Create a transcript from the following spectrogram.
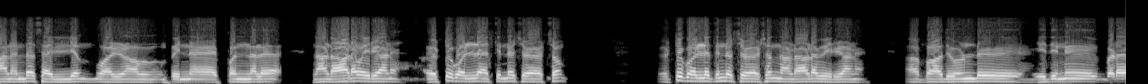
ആനന്ദ ശല്യം പിന്നെ ഇപ്പൊ ഇന്നലെ നടാട വരികയാണ്. എട്ട് കൊല്ലത്തിന്റെ ശേഷം എട്ട് കൊല്ലത്തിന്റെ ശേഷം നടാട വരികയാണ്. അപ്പൊ അതുകൊണ്ട് ഇതിന് ഇവിടെ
